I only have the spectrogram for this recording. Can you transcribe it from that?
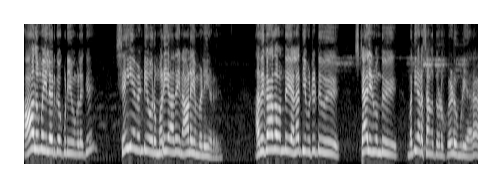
ஆளுமையில் இருக்கக்கூடியவங்களுக்கு செய்ய வேண்டிய ஒரு மரியாதை நாணயம் வெளியிடுறது. அதுக்காக வந்து எல்லாத்தையும் விட்டுட்டு ஸ்டாலின் வந்து மத்திய அரசாங்கத்தோட போயிட முடியாரா?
